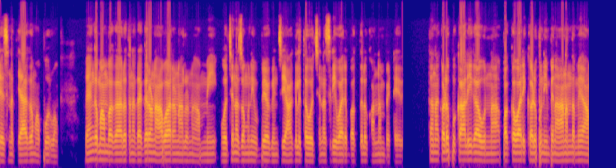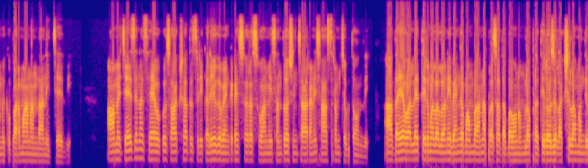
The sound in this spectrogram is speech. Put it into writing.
చేసిన త్యాగం అపూర్వం. వెంగమాంబ గారు తన దగ్గర ఉన్న ఆభరణాలను అమ్మి వచ్చిన సొమ్ముని ఉపయోగించి ఆకలితో వచ్చిన శ్రీవారి భక్తులకు అన్నం పెట్టేది. తన కడుపు ఖాళీగా ఉన్న పక్కవారి కడుపు నింపిన ఆనందమే ఆమెకు పరమానందాన్ని ఇచ్చేది. ఆమె చేసిన సేవకు సాక్షాత్ శ్రీ కలియుగ వెంకటేశ్వర స్వామి సంతోషించారని శాస్త్రం చెబుతోంది. ఆ దయ వల్లే తిరుమలలోని వెంగమాంబ అన్నప్రసాద భవనంలో ప్రతిరోజు లక్షల మంది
